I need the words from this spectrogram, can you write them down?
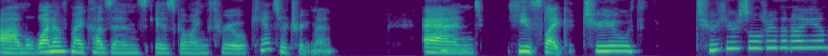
Um, one of my cousins is going through cancer treatment, Mm. and he's like two two years older than I am,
